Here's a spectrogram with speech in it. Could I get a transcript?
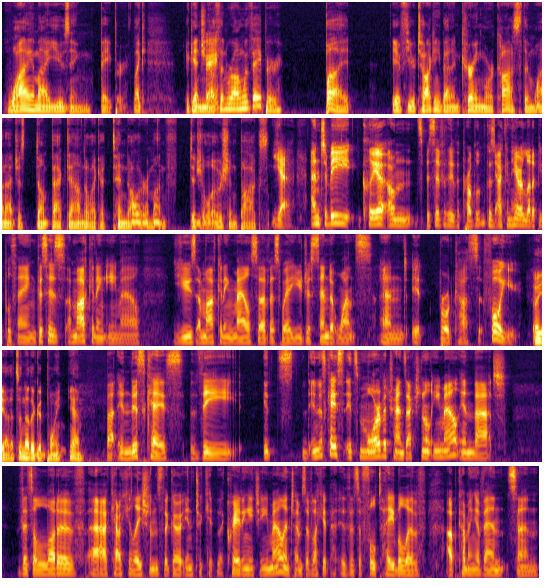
why am I using vapor? Like again, True. nothing wrong with vapor, but if you're talking about incurring more costs, then why not just dump back down to like a $10 a month DigitalOcean box? Yeah. And to be clear on specifically the problem, because I can hear a lot of people saying this is a marketing email, use a marketing mail service where you just send it once and it broadcasts it for you. Oh yeah, that's another good point. Yeah. But in this case, the it's in this case it's more of a transactional email in that there's a lot of uh, calculations that go into ki- creating each email in terms of like it there's a full table of upcoming events and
